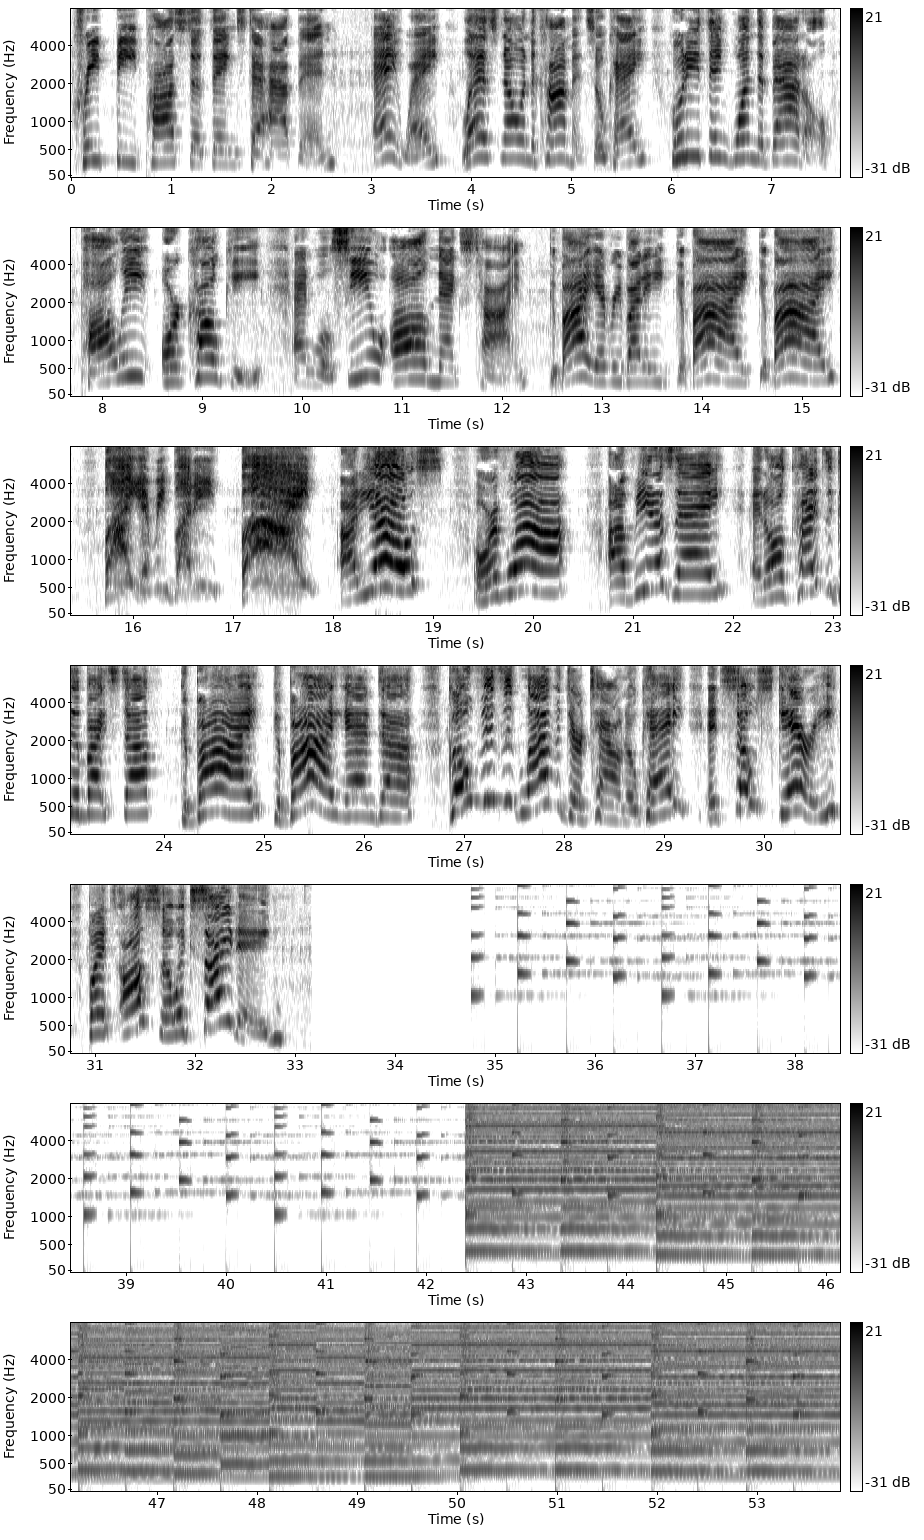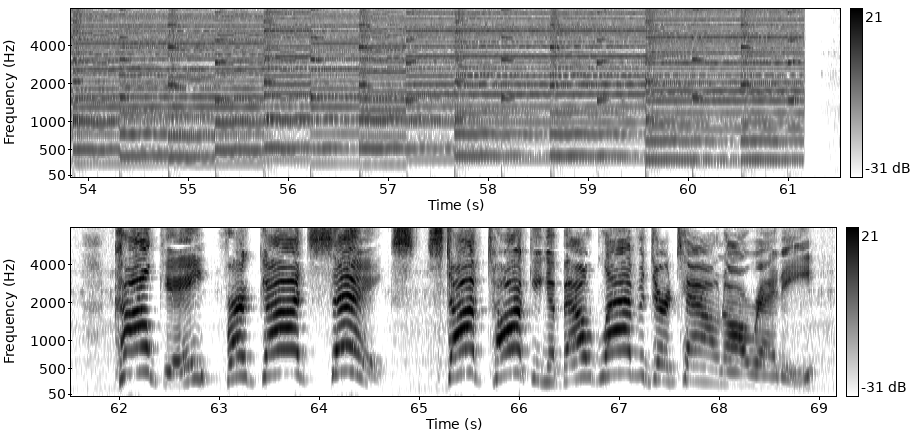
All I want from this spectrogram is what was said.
creepy pasta things to happen. Anyway, let us know in the comments, okay? Who do you think won the battle? Polly or Koki? And we'll see you all next time. Goodbye, everybody. Goodbye. Goodbye. Bye, everybody. Bye. Adios. Au revoir. Auf Wiedersehen. And all kinds of goodbye stuff. Goodbye. Goodbye. And uh, go visit Lavender Town, okay? It's so scary, but it's also exciting. For God's sakes, stop talking about Lavender Town already.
